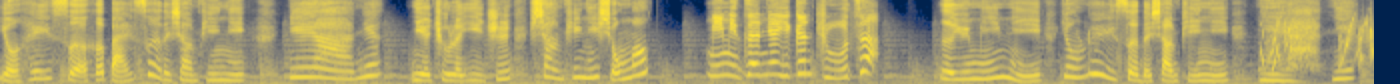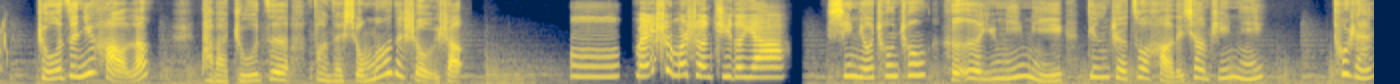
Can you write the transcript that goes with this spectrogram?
用黑色和白色的橡皮泥捏呀捏，捏出了一只橡皮泥熊猫。米米再捏一根竹子。鳄鱼米米用绿色的橡皮泥捏呀捏，竹子捏好了。他把竹子放在熊猫的手上。嗯，没什么神奇的呀。犀牛冲冲和鳄鱼米米盯着做好的橡皮泥。突然，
